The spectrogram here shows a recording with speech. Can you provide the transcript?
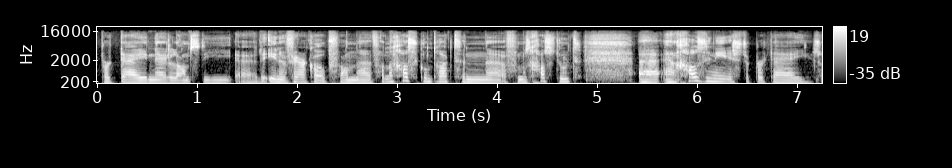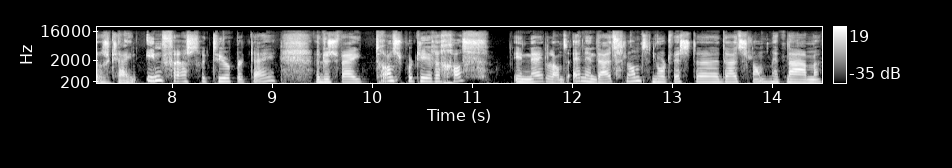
partij in Nederland die uh, de in- en verkoop van, uh, van de gascontracten uh, van het gas doet. en Gasunie is de partij, zoals ik zei, een infrastructuurpartij. dus wij transporteren gas in Nederland en in Duitsland, Noordwest-Duitsland met name.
